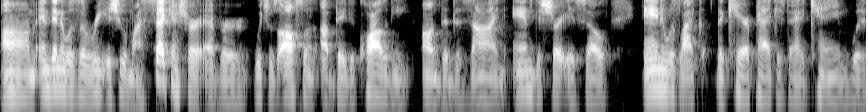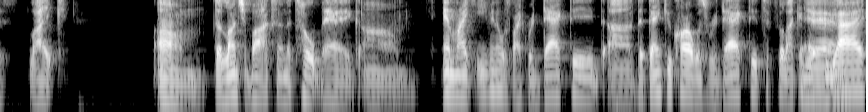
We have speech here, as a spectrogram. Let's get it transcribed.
Um, and then it was a reissue of my second shirt ever, which was also an updated quality on the design and the shirt itself. And it was like the care package that had came with like um the lunchbox and the tote bag. Um and like even it was like redacted. Uh the thank you card was redacted to feel like an Yeah. FBI.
